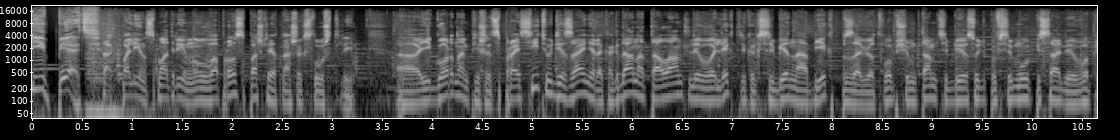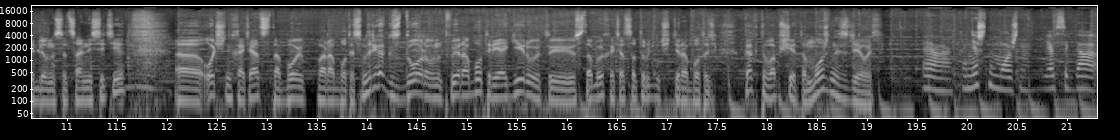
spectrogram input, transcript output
и 5. Так, Полин, смотри, ну вопросы пошли от наших слушателей. А, Егор нам пишет, спросить у дизайнера, когда она талантливого электрика к себе на объект позовет. В общем, там тебе, судя по всему, писали в определенной социальной сети, э, очень хотят с тобой поработать. Смотри, как здорово на твои работы реагируют и с тобой хотят сотрудничать и работать. Как-то вообще это можно сделать? Э, Конечно, можно. Я всегда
